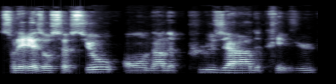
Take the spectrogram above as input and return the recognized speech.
sur les réseaux sociaux. On en a plusieurs de prévues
